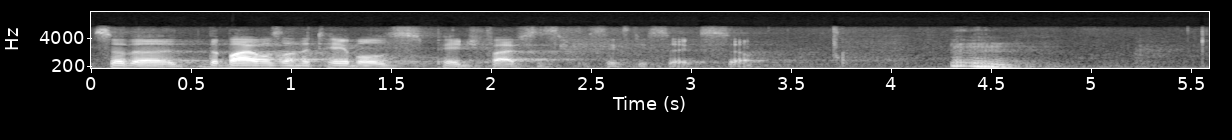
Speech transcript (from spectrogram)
So the, the Bible's on the tables, page 566. So,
